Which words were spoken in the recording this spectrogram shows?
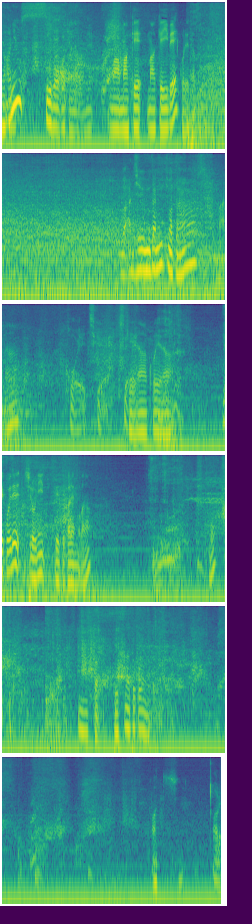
何をすればよかったんだろうね。まあ負け負けイベ？これ多分。うわ銃無駄に撃っちまったな。まあな。怖えちけきれいな怖えなでこれで城に連れてかれんのかな？お？なんか別なところにあっち。あれ？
